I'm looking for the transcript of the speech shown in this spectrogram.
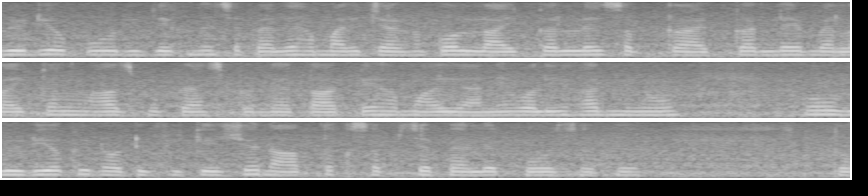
वीडियो पूरी देखने से पहले हमारे चैनल को लाइक कर ले, सब्सक्राइब कर ले, बेल आइकन लाजमी प्रेस कर ले ताकि हमारी आने वाली हर न्यू वीडियो की नोटिफिकेशन आप तक सबसे पहले पहुँच सके। तो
